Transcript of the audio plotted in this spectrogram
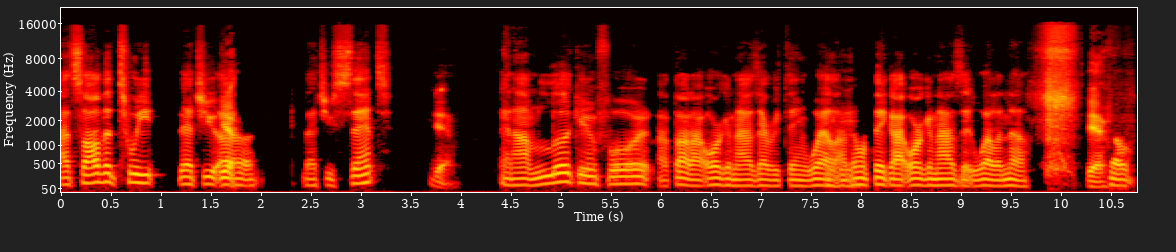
I saw the tweet that you Yeah. uh that you sent Yeah. and I'm looking for it. I thought I organized everything well. I Mhm. don't think I organized it well enough. Yeah. So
